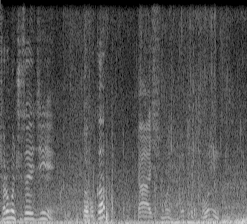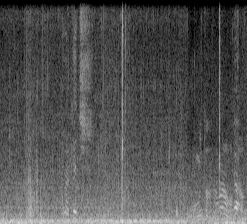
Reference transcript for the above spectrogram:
저런 건 주워야지. 넣어볼까? 야, 씨, 뭐 이렇게 좋은 하나 캐치. 5m도 상관은 야, 없어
